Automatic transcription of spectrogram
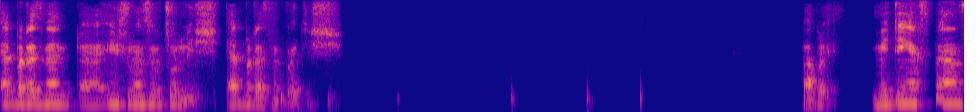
অ্যাডভার্টাইজমেন্ট ইন্স্যুরেন্স হলো চল্লিশ অ্যাডভার্টাইজমেন্ট পঁয়ত্রিশ। তারপরে মিটিং এক্সপেন্স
